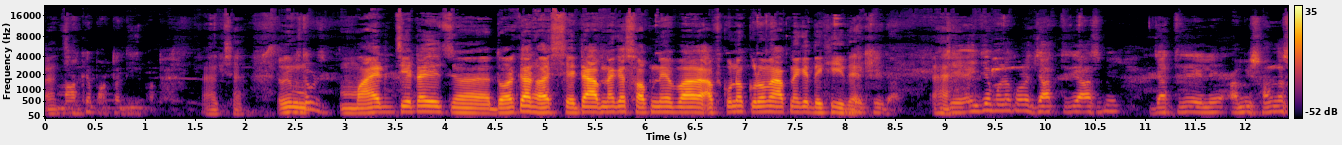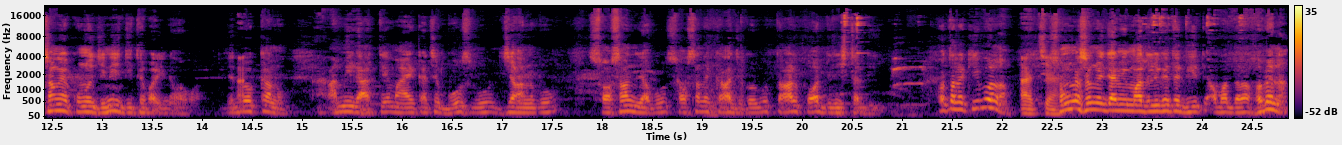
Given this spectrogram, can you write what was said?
আচ্ছা। মাকে পাঁঠা দিয়ে পাঠায়। আচ্ছা। মায়ের যেটা দরকার হয় সেটা আপনাকে স্বপ্নে বা কোনো ক্রমে আপনাকে দেখিয়ে দেয়। দেখিয়ে দেয়। হ্যাঁ। যে এই যে মনে করো যাত্রী আসবে যাত্রী এলে আমি সঙ্গে সঙ্গে কোনো জিনিস দিতে পারি না বাবা। যে কেন? আমি রাতে মায়ের কাছে বসবো জানব শ্মশান যাব শ্মশানে কাজ করব তারপর জিনিসটা দিই। কথাটা কি বললাম? আচ্ছা। সঙ্গে সঙ্গে যে আমি মাদুলিকাতে দিই আমার দ্বারা হবে না।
